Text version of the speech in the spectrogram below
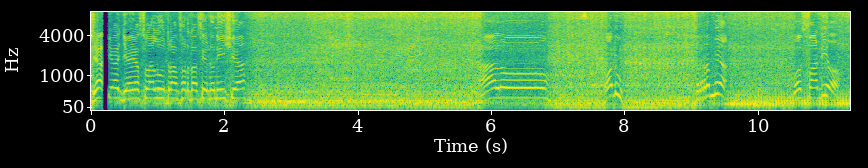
Ya, ya Jaya selalu transportasi Indonesia. Halo. Waduh. Serem ya. Bos Fadil.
